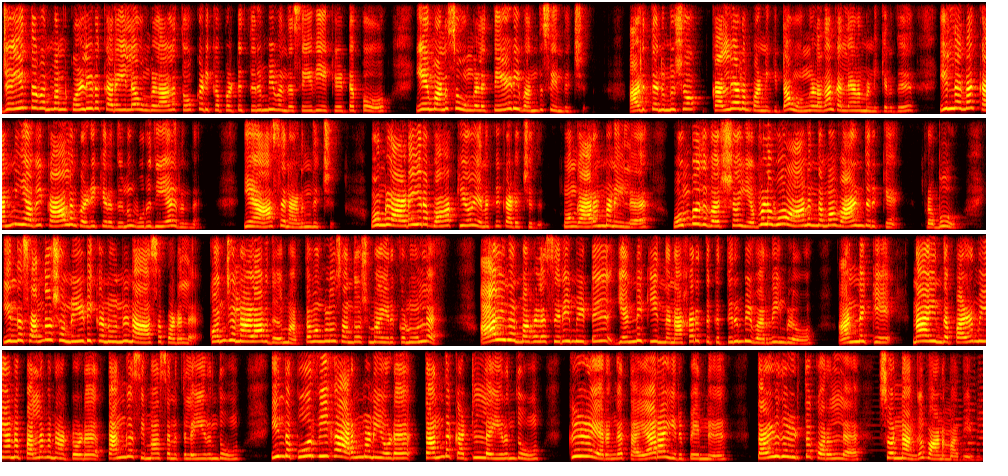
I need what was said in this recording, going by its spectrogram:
ஜெயந்தவர்மன் கொள்ளிடக்கரையில உங்களால தோக்கடிக்கப்பட்டு திரும்பி வந்த செய்தியை கேட்டப்போ என் மனசு உங்களை தேடி வந்து சேர்ந்துச்சு. அடுத்த நிமிஷம் கல்யாணம் பண்ணிக்கிட்டா உங்களை தான் கல்யாணம் பண்ணிக்கிறது. இல்லைன்னா கன்னியாவே காலம் கழிக்கிறதுன்னு உறுதியா இருந்தேன். என் ஆசை நடந்துச்சு. உங்களை அடையிற பாக்கியம் எனக்கு கிடைச்சது. உங்க அரண்மனையில ஒன்பது வருஷம் எவ்வளவோ ஆனந்தமா வாழ்ந்திருக்கேன். பிரபு இந்த சந்தோஷம் நீடிக்கணும்னு நான் ஆசைப்படல. கொஞ்ச நாளாவது மத்தவங்களும் சந்தோஷமா இருக்கணும்ல? ஆயுதன் மகளை சிரிமிட்டு என்னைக்கு இந்த நகரத்துக்கு திரும்பி வர்றீங்களோ அன்னைக்கே நான் இந்த பழமையான பல்லவ நாட்டோட தங்க சிம்மாசனத்துல இருந்தும் இந்த பூர்வீக அரண்மனையோட தந்த கட்டில இருந்தும் கீழே இறங்க தயாரா இருப்பேன்னு தழுதழுத்த குரல்ல சொன்னாங்க வானமாதேவி.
